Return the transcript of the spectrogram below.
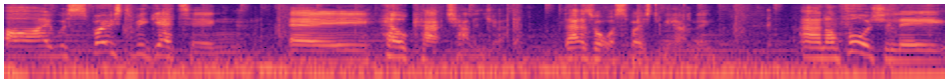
I was supposed to be getting a Hellcat Challenger. That is what was supposed to be happening. And unfortunately,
